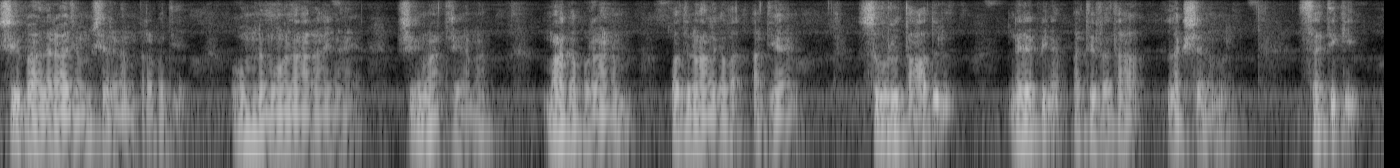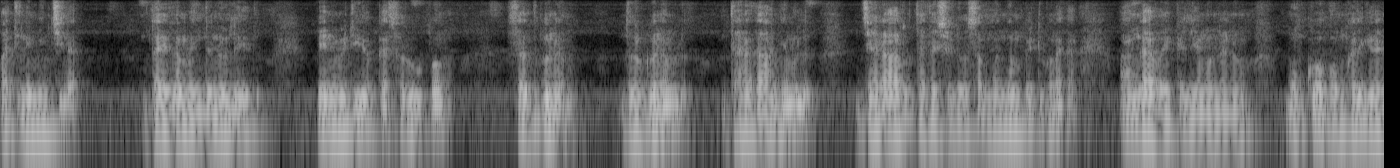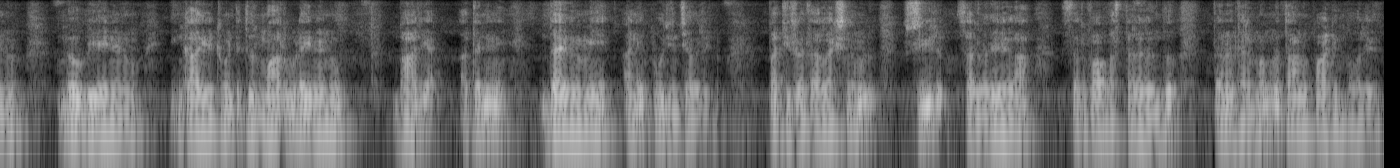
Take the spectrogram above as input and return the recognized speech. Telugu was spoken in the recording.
శ్రీపాదరాజం శరణం ప్రపతి ఓం నమో నారాయణాయ. శ్రీమాత్రే నమ. మాఘపురాణం పద్నాలుగవ అధ్యాయం. సువృతాదులు నెరపిన పతివ్రత లక్షణములు. సతికి పతిని మించిన దైవం ఎందునూ లేదు. పెనిమిటి యొక్క స్వరూపం సద్గుణం దుర్గుణములు ధనధాన్యములు జరారు దశలో సంబంధం పెట్టుకునక అంగవైకల్యమునను ముక్కోపం కలిగినను లోబి అయినను ఇంకా ఎటువంటి దుర్మార్గుడైనను భార్య అతనిని దైవమే అని పూజించవలెను. పతివ్రత లక్షణములు స్త్రీలు సర్వవేళ సర్వావస్థలందు తన ధర్మమును తాను పాటింపవలేను.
